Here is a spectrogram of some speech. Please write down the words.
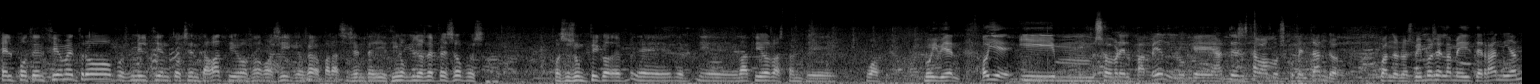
el potenciómetro, pues 1180 vatios, algo así, que claro, para 65 kilos de peso, pues pues es un pico de, de- vatios bastante guapo. Muy bien. Oye, y mm, sobre el papel, lo que antes estábamos comentando, cuando nos vimos en la Mediterranean,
